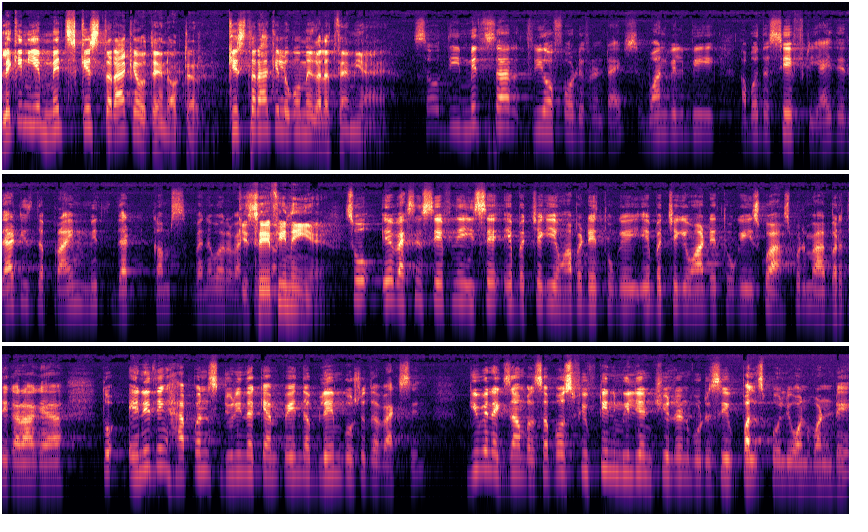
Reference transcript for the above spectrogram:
लेकिन ये मिथ्स किस तरह के होते हैं डॉक्टर किस तरह के लोगों में गलत फहमियाँ हैं So the myths are three or four different types. One will be about the safety. I think that is the prime myth that comes whenever a vaccine. कि सेफ़ ही. नहीं है सो ये वैक्सीन सेफ़ नहीं है इससे ये बच्चे की वहाँ पे डेथ हो गई ये बच्चे की वहाँ डेथ हो गई इसको हॉस्पिटल में भर्ती करा गया तो anything happens during the campaign the blame goes to the vaccine give an example suppose 15 million children would receive pulse polio on one day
